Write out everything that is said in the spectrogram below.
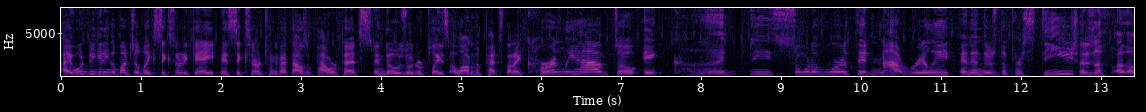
I would be getting a bunch of like 600k and 625,000 power pets. And those would replace a lot of the pets that I currently have. So it could be sort of worth it. Not really. And then there's the prestige. That is a, a, a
